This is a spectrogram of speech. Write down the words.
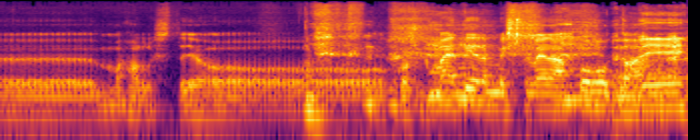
Öö, mahdollista joo, koska mä en tiedä mistä me enää puhutaan. Niin.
